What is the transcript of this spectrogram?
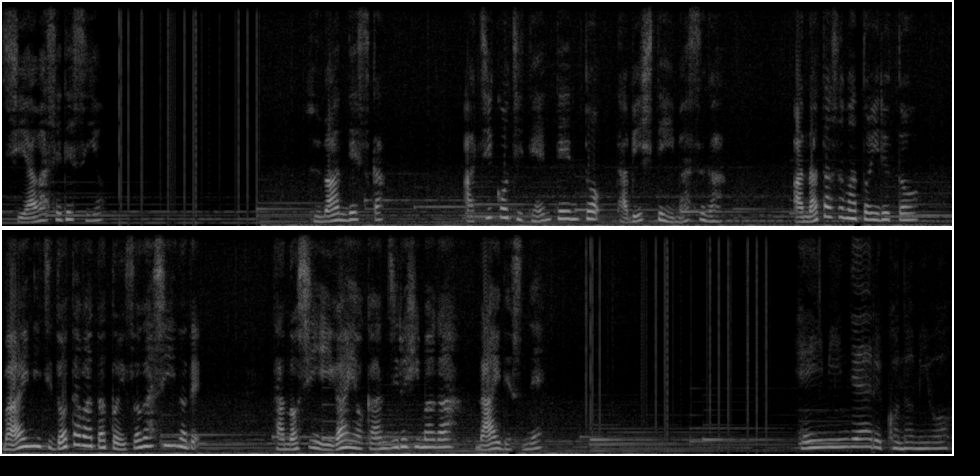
幸せですよ。不満ですか？あちこち転々と旅していますが、あなた様といると毎日ドタバタと忙しいので、楽しい意外を感じる暇がないですね。平民である好みを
